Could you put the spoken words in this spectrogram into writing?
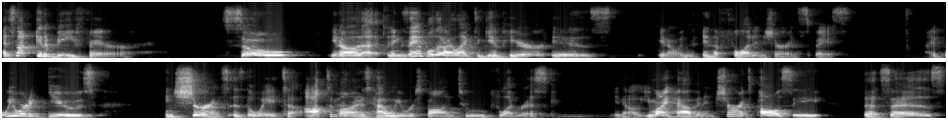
And it's not going to be fair. So, you know, an example that I like to give here is, you know, in, in the flood insurance space. If we were to use insurance as the way to optimize how we respond to flood risk, you know, you might have an insurance policy that says,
